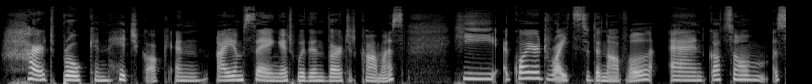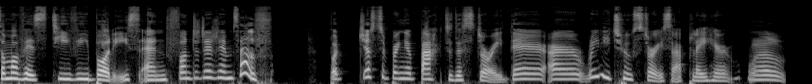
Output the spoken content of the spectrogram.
Heartbroken Hitchcock, and I am saying it with inverted commas. He acquired rights to the novel and got some some of his TV buddies and funded it himself. But just to bring it back to the story, there are really two stories at play here. Well,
